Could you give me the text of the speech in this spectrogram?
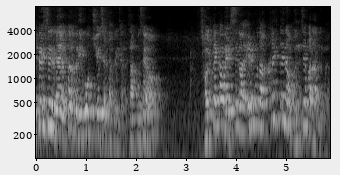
Fx를 그냥 여기다 그리고 gx 여기다 그리자. 자 보세요. 절대값 x가 1보다 클 때는 언제 말하는 거야?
